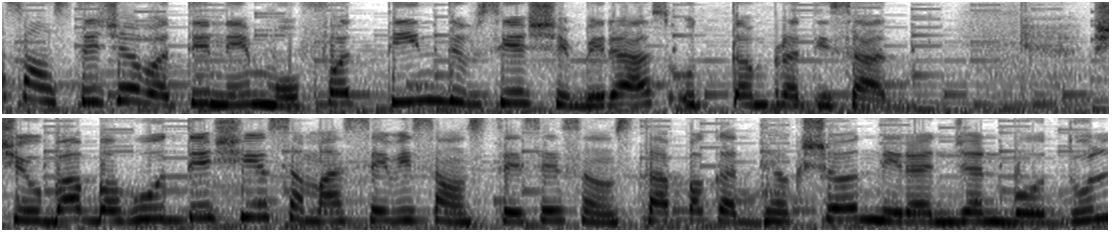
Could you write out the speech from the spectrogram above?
संस्थेच्या वतीने मोफत तीन दिवसीय शिबिरास उत्तम प्रतिसाद. शिवबा बहुउद्देशीय समाजसेवी संस्थेचे संस्थापक अध्यक्ष निरंजन बोदुल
